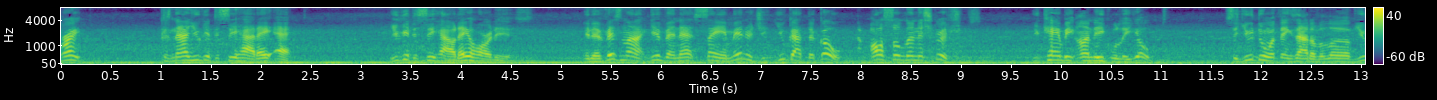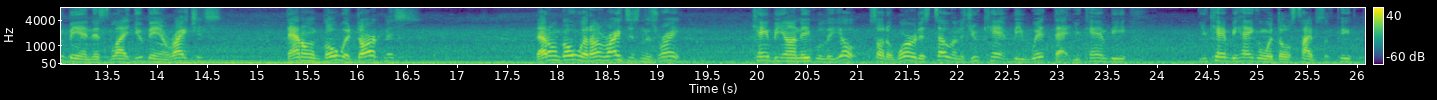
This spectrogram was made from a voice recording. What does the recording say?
right? Because now you get to see how they act. You get to see how their heart is. And if it's not giving that same energy, you got to go. Also in the scriptures, you can't be unequally yoked. So you doing things out of love, you being this light, you being righteous. That don't go with darkness. That don't go with unrighteousness, right? Can't be unequally yoked. So the word is telling us you can't be with that. You can't be you can't be hanging with those types of people.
